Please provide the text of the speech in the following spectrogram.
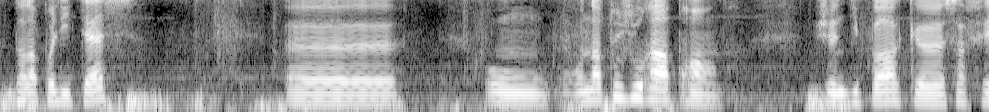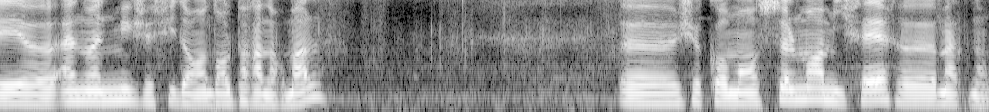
dans la politesse, euh, on, a toujours à apprendre. Je ne dis pas que ça fait un an et demi que je suis dans, le paranormal. je commence seulement à m'y faire maintenant.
